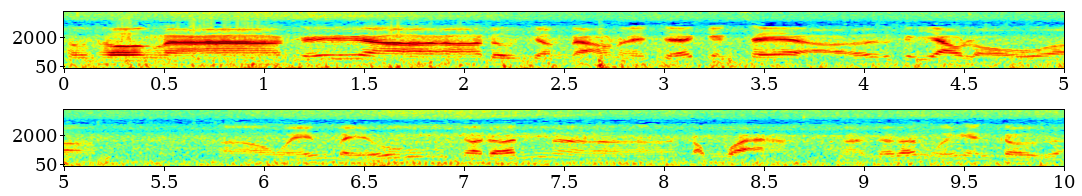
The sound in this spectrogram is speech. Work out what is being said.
thường thường là cái à, đường dẫn Đạo này sẽ kẹt xe ở cái giao lộ à, à, Nguyễn Biểu cho đến à, cộng hòa à, cho đến nguyễn văn cừ đó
